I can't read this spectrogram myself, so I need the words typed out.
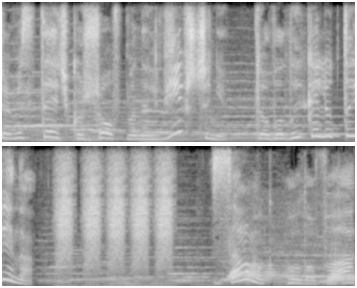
Що містечко Жовтма на Львівщині то велика людина? Замок голова,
